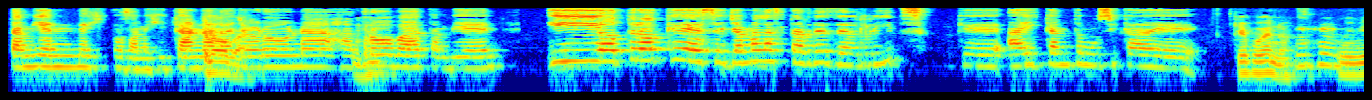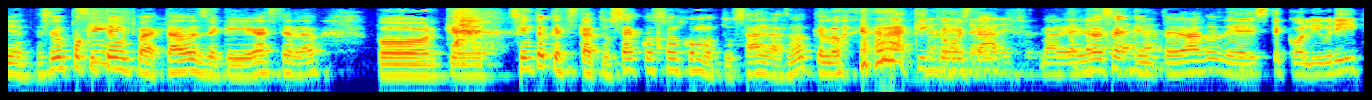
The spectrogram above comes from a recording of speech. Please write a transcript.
también México, o sea, mexicana, La Llorona, Trova también. Y otro que se llama Las Tardes del Ritz, que ahí canto música de... Qué bueno, muy bien. Estoy un poquito impactado desde que llegaste al lado, porque siento que hasta tus sacos son como tus alas, ¿no? Que lo vean aquí cómo está maravilloso empedrado de este colibrí,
